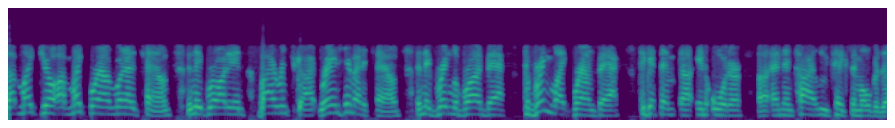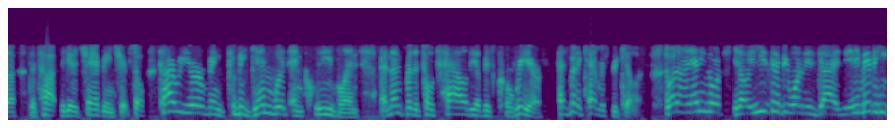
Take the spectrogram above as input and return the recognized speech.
Got Mike jo- uh, Mike Brown run out of town. Then they brought in Byron Scott, ran him out of town. Then they bring LeBron back to bring Mike Brown back to get them uh, in order, uh, and then Ty Lue takes them over the, the top to get a championship. So Kyrie Irving, to begin with, in Cleveland, and then for the totality of his career, has been a chemistry killer. So I don't any nor you know he's going to be one of these guys. Maybe he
